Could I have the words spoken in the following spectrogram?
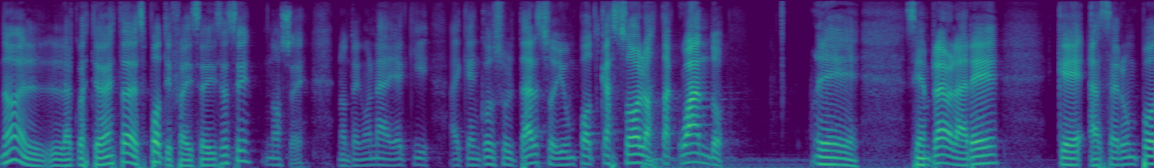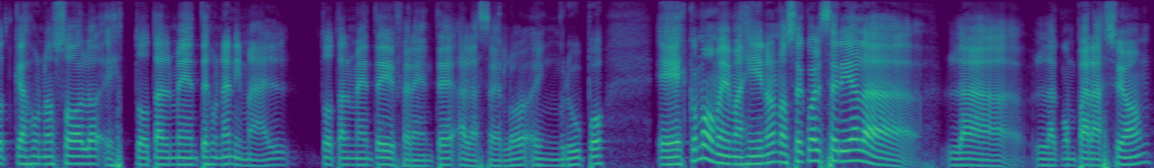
¿no? la cuestión esta de Spotify, ¿se dice así? No sé, no tengo nadie aquí, hay que consultar, soy un podcast solo, ¿hasta cuándo? Eh, siempre hablaré que hacer un podcast uno solo es totalmente, es un animal totalmente diferente al hacerlo en grupo. Es como me imagino, no sé cuál sería la, la, comparación,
